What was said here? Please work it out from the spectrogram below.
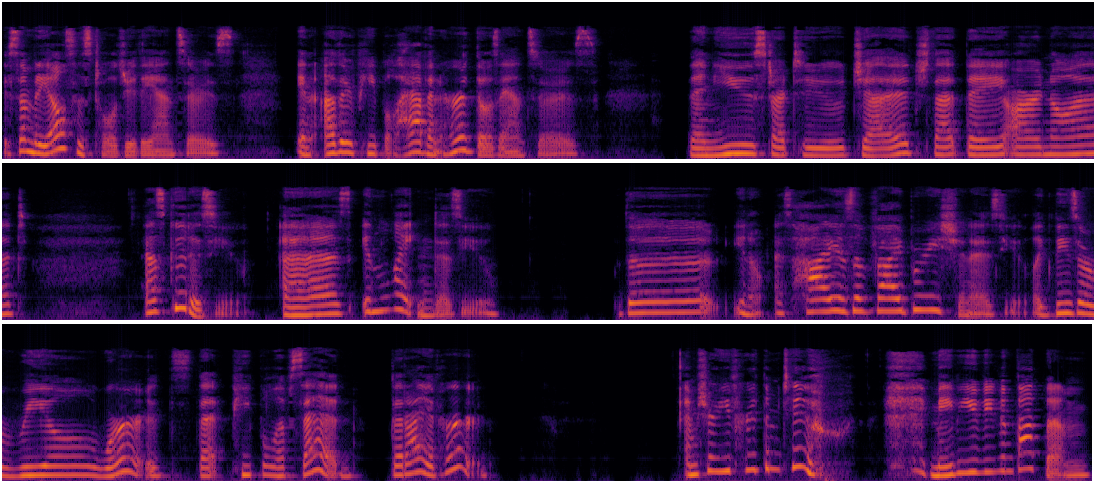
if somebody else has told you the answers, and other people haven't heard those answers, then you start to judge that they are not as good as you, as enlightened as you, the, you know, as high as a vibration as you. Like these are real words that people have said that I have heard. I'm sure you've heard them too. Maybe you've even thought them.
